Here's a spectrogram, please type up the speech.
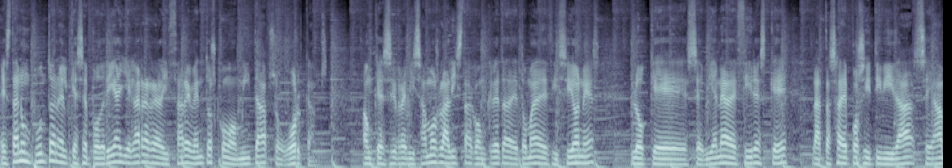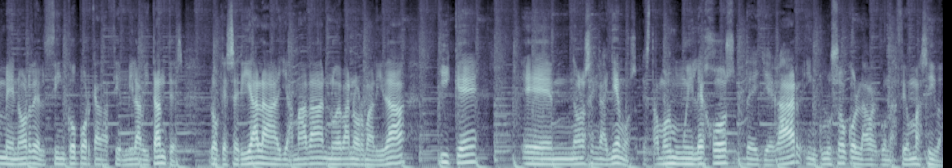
está en un punto en el que se podría llegar a realizar eventos como meetups o WordCamps, aunque si revisamos la lista concreta de toma de decisiones lo que se viene a decir es que la tasa de positividad sea menor del 5 por cada 100.000 habitantes, lo que sería la llamada nueva normalidad y que eh, no nos engañemos, estamos muy lejos de llegar incluso con la vacunación masiva.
